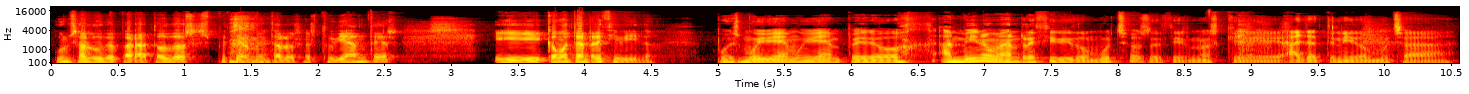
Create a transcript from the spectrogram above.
Un saludo para todos, especialmente a los estudiantes. ¿Y cómo te han recibido? Pues muy bien, muy bien, pero a mí no me han recibido mucho, es decir, no es que haya tenido mucha...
